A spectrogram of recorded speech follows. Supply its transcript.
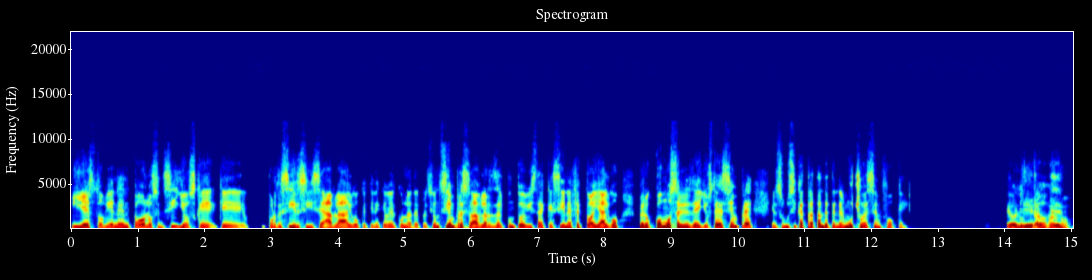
y esto viene en todos los sencillos, que, que, por decir, si se habla algo que tiene que ver con la depresión, siempre se va a hablar desde el punto de vista de que sí, en efecto hay algo, pero cómo salir de ello. Ustedes siempre en su música tratan de tener mucho ese enfoque. Qué Sí, de bonito. eh, acuerdo,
